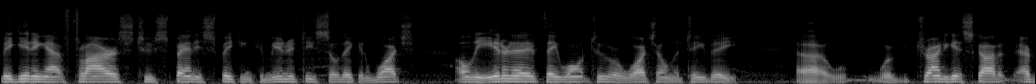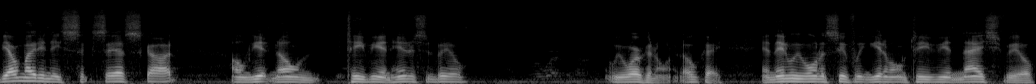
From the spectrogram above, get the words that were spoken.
be getting out flyers to Spanish speaking communities so they can watch on the internet if they want to or watch on the TV. Uh, we're trying to get Scott. Have y'all made any success, Scott, on getting on TV in Hendersonville? We're working on it. Okay. And then we want to see if we can get them on TV in Nashville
